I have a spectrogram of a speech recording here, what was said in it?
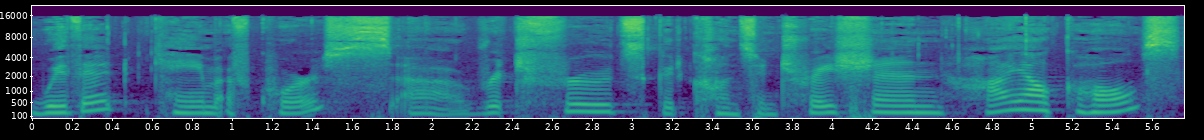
with it came, of course, uh, rich fruits, good concentration, high alcohols.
